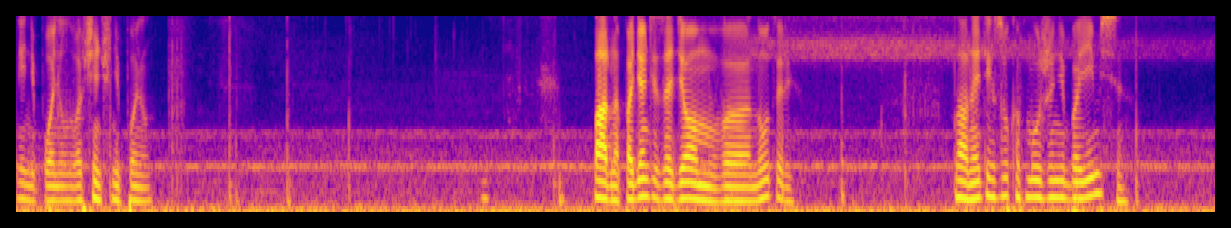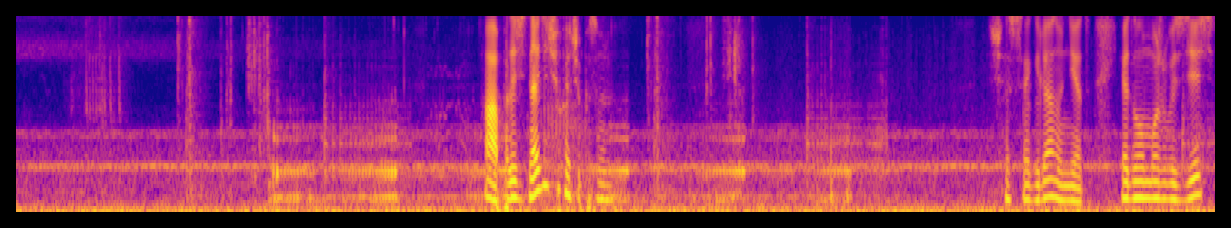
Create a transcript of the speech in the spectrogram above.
Я не понял, вообще ничего не понял. Ладно, пойдемте зайдем внутрь. Ладно, этих звуков мы уже не боимся. А, подождите, знаете, что хочу посмотреть? Сейчас я гляну. Нет. Я думал, может быть, здесь.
